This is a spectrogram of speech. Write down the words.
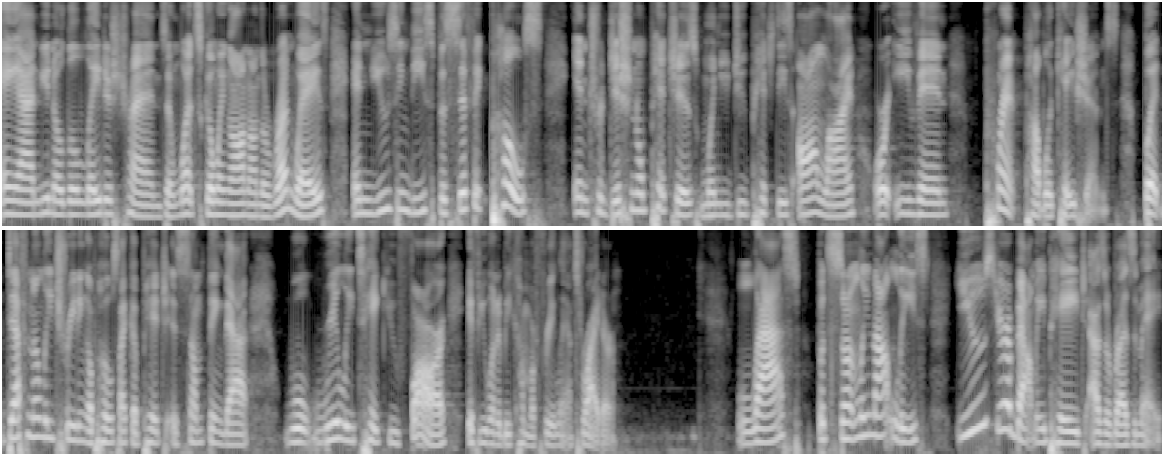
and, you know, the latest trends and what's going on on the runways and using these specific posts in traditional pitches when you do pitch these online or even print publications. But definitely treating a post like a pitch is something that will really take you far if you want to become a freelance writer. Last but certainly not least, use your About Me page as a resume.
